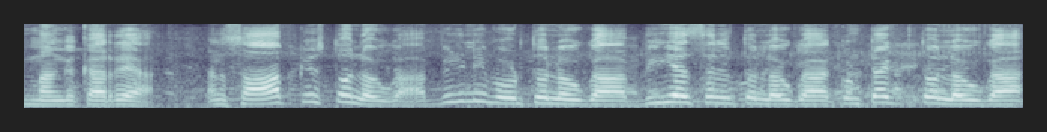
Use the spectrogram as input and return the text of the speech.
ਮੰਗ ਕਰ ਰਿਹਾ। ਇਨਸਾਫ ਕਿਸ ਤੋਂ ਲਊਗਾ? ਬਿਜਲੀ ਬੋਰਡ ਤੋਂ ਲਊਗਾ ਬੀਐਸਐਲ ਤੋਂ ਲਊਗਾ ਕੰਟੈਕਟ ਤੋਂ ਲਊਗਾ,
